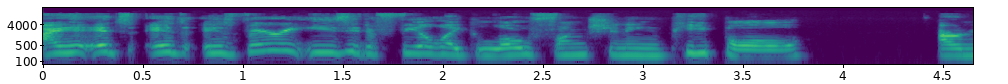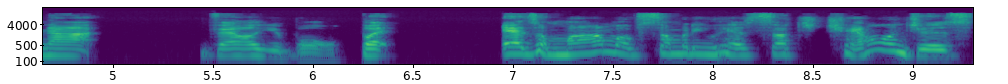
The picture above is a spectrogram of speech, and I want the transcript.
i it's it's, it's very easy to feel like low functioning people are not valuable but as a mom of somebody who has such challenges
